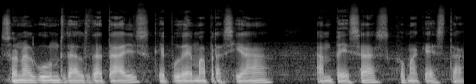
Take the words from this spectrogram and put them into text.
són alguns dels detalls que podem apreciar en peces com aquesta.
